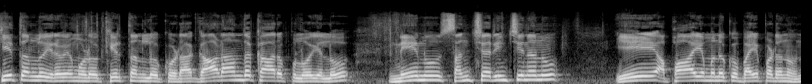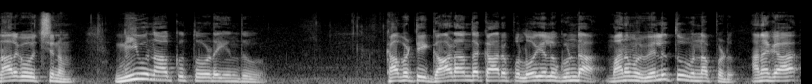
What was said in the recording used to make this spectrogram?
కీర్తనలు ఇరవై మూడవ కీర్తనలో కూడా గాఢాంధకారపు లోయలో నేను సంచరించినను ఏ అపాయమునకు భయపడను. నాలుగవ వచ్చినం నీవు నాకు తోడయిందు. కాబట్టి గాఢాంధకారపు లోయలు గుండా మనము వెళుతూ ఉన్నప్పుడు అనగా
